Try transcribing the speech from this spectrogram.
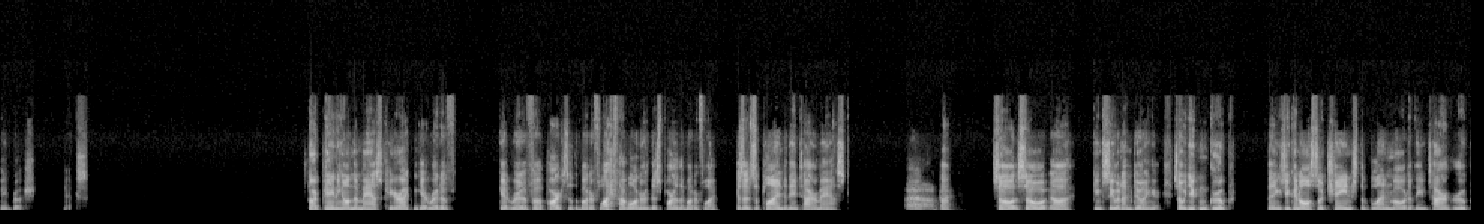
paintbrush, X. Start painting on the mask here, I can get rid of get rid of uh, parts of the butterfly if I want, or this part of the butterfly, because it's applying to the entire mask. Oh, okay. Uh, so, so uh, you can see what I'm doing here. So you can group things. You can also change the blend mode of the entire group.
